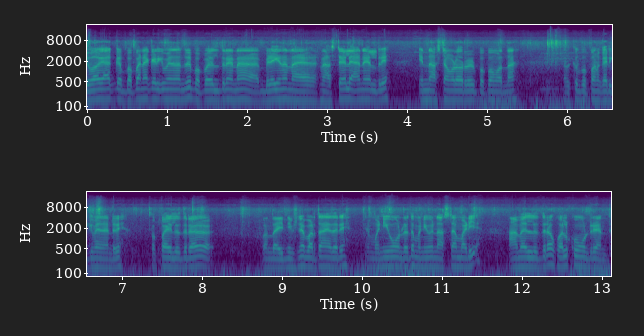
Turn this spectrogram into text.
ಇವಾಗ ಯಾಕೆ ಪಪ್ಪನ ಕಡೆಗೆ ಅಂದ್ರೆ ಪಪ್ಪ ಇಲ್ದ್ರೆ ನಾ ಬೆಳಗಿನ ನಾ ನಾಷ್ಟ ಇಲ್ಲ, ಏನೇ ಇಲ್ರಿ. ಇನ್ನು ನಾಷ್ಟ ಮಾಡೋರು ಪಪ್ಪ ಮತ್ತು ಅದಕ್ಕೆ ಪಪ್ಪನ ಕಡೆಗೆ ಮೇಲೆ ರೀ ಪಪ್ಪ ಇಲ್ಲದ್ರೆ ಒಂದು ಐದು ನಿಮಿಷನೇ ಬರ್ತಾನೆ ಇದ್ದಾರೆ ಮನೆಗೆ ಹೋಗ್ರಿ ಮನೆಗೆ ನಾಷ್ಟ ಮಾಡಿ, ಆಮೇಲೆ ಇದ್ರೆ ಹೊಲಕ್ಕೆ ಹೋಗ್ರಿ ಅಂತ.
